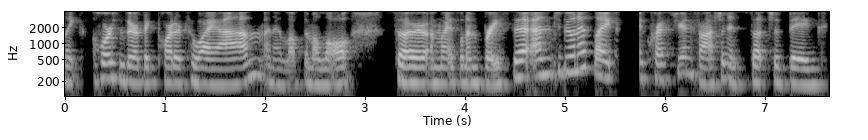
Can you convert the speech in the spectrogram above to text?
like horses are a big part of who I am and I love them a lot. So I might as well embrace it. And to be honest, like equestrian fashion is such a big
